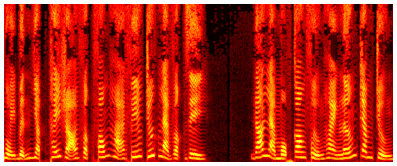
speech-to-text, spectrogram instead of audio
Ngụy Bỉnh Dập thấy rõ vật phóng hỏa phía trước là vật gì. Đó là một con phượng hoàng lớn trăm trượng.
